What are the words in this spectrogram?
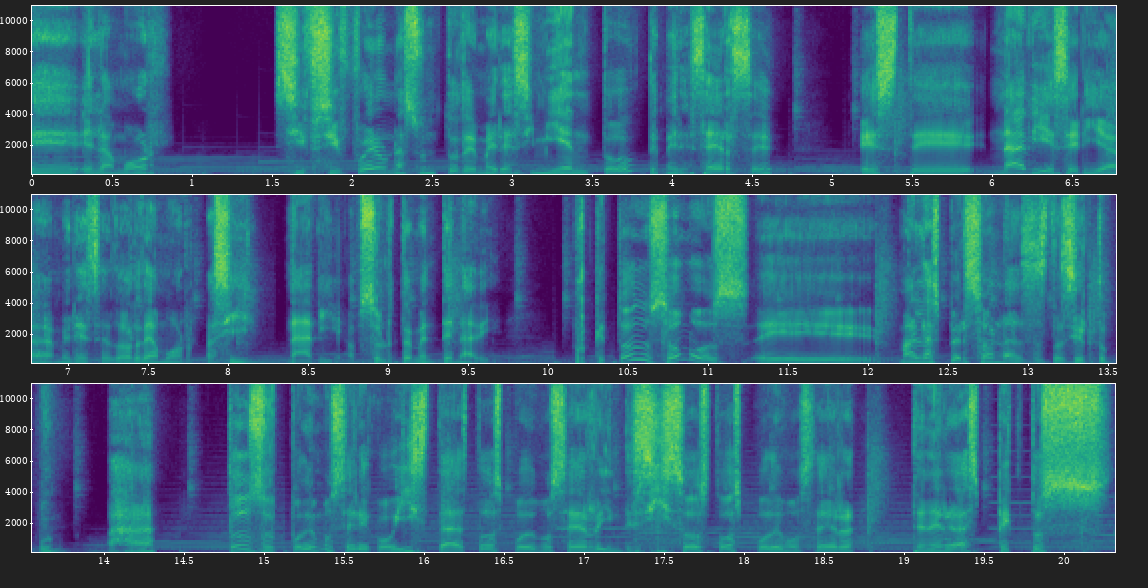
eh, el amor, si, si fuera un asunto de merecimiento, de merecerse, este, nadie sería merecedor de amor, así, nadie, absolutamente nadie porque todos somos eh, malas personas hasta cierto punto. Ajá. todos podemos ser egoístas, todos podemos ser indecisos, todos podemos ser, tener aspectos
